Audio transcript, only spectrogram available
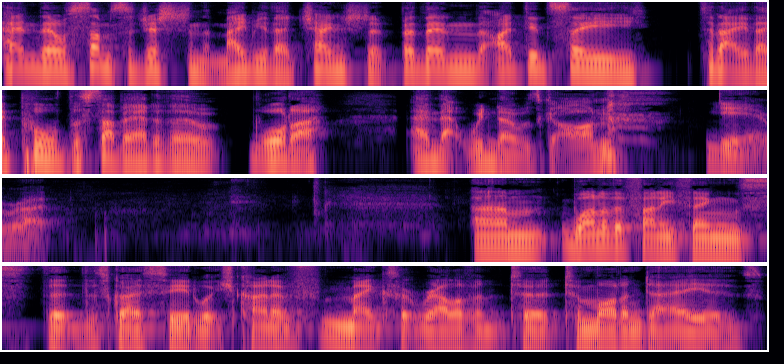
and there was some suggestion that maybe they changed it. But then I did see today they pulled the sub out of the water and that window was gone. Yeah, right. Um, one of the funny things that this guy said, which kind of makes it relevant to, to modern day, is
